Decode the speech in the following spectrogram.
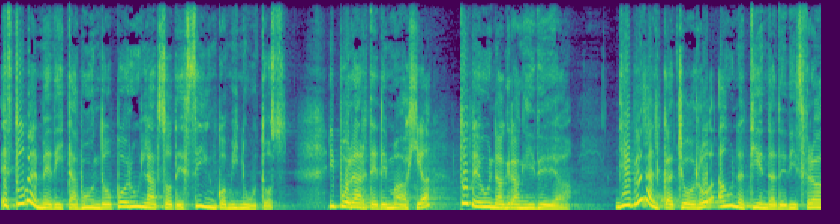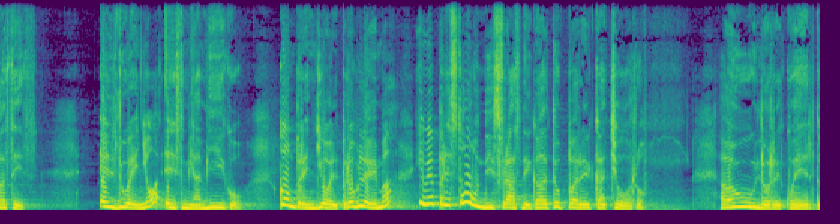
Estuve meditabundo por un lapso de cinco minutos y por arte de magia tuve una gran idea. Llevé al cachorro a una tienda de disfraces. El dueño es mi amigo. Comprendió el problema y me prestó un disfraz de gato para el cachorro. Aún lo recuerdo.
